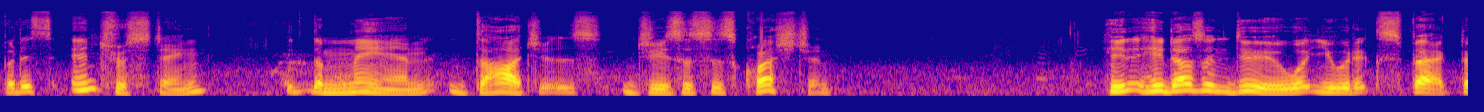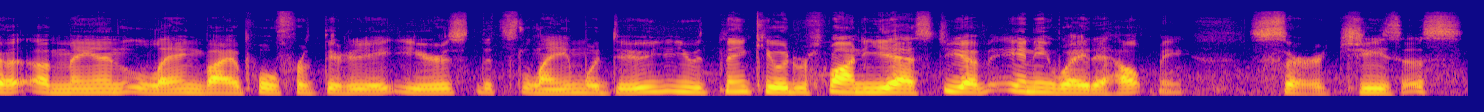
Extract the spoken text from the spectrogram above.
But it's interesting that the man dodges Jesus' question. He, he doesn't do what you would expect a, a man laying by a pool for 38 years that's lame would do. You would think he would respond, Yes, do you have any way to help me, sir, Jesus?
